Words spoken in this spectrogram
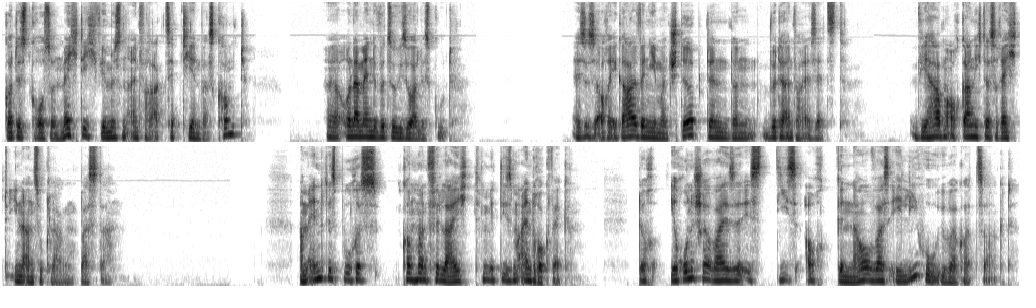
Gott ist groß und mächtig, wir müssen einfach akzeptieren, was kommt, äh, und am Ende wird sowieso alles gut. Es ist auch egal, wenn jemand stirbt, denn dann wird er einfach ersetzt. Wir haben auch gar nicht das Recht, ihn anzuklagen. Basta. Am Ende des Buches kommt man vielleicht mit diesem Eindruck weg. Doch ironischerweise ist dies auch genau, was Elihu über Gott sagt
